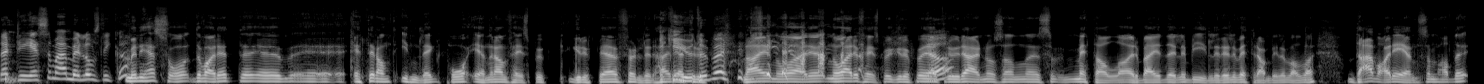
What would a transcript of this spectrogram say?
det er det som er mellom stikka. Men jeg så det var et, eh, et eller annet innlegg på en eller annen Facebook-gruppe jeg følger her. Ikke Jeg tror- YouTuber? Nei, nå er det, nå er det Facebook-gruppe. Jeg Ja. tror det er noe sånn eh, metallarbeid eller biler eller veteranbiler, hva det var. Der var det en som hadde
